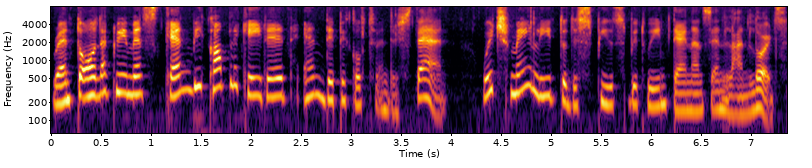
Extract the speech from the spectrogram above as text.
Rent to own agreements can be complicated and difficult to understand, which may lead to disputes between tenants and landlords.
